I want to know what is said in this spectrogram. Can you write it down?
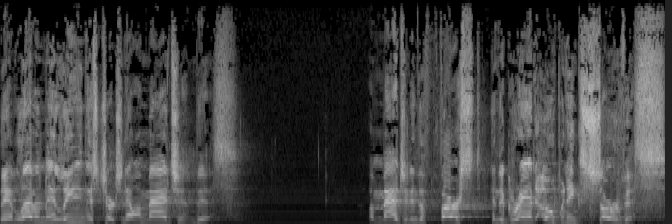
They have 11 men leading this church. Now imagine this. Imagine in the first, in the grand opening service,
